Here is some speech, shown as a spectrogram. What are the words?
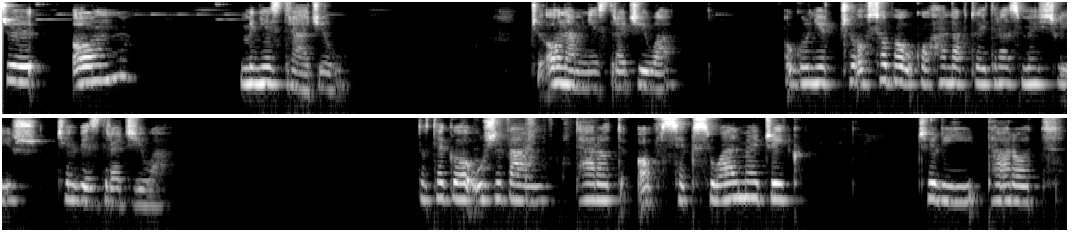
Czy on mnie zdradził? Czy ona mnie zdradziła? Ogólnie, czy osoba ukochana, o której teraz myślisz, Ciebie zdradziła? Do tego używam Tarot of Sexual Magic, czyli tarot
